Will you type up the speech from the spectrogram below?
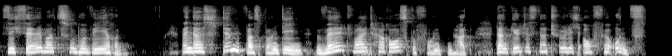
sich selber zu bewähren. Wenn das stimmt, was Blondin weltweit herausgefunden hat, dann gilt es natürlich auch für uns.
